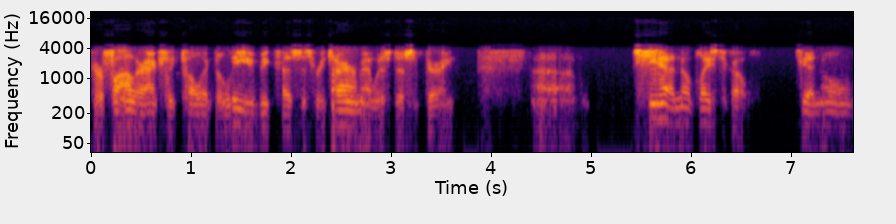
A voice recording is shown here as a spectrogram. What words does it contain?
her father actually told her to leave because his retirement was disappearing. Uh, she had no place to go. She had no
